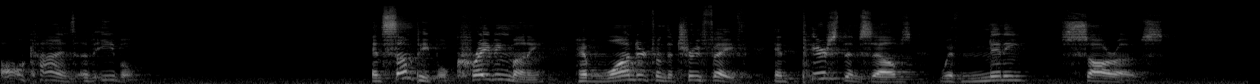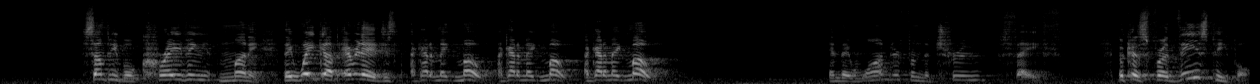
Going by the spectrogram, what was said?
all kinds of evil. And some people, craving money, have wandered from the true faith and pierced themselves with many sorrows. Some people craving money. They wake up every day just, I got to make mo. I got to make mo. I got to make mo. And they wander from the true faith. Because for these people,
